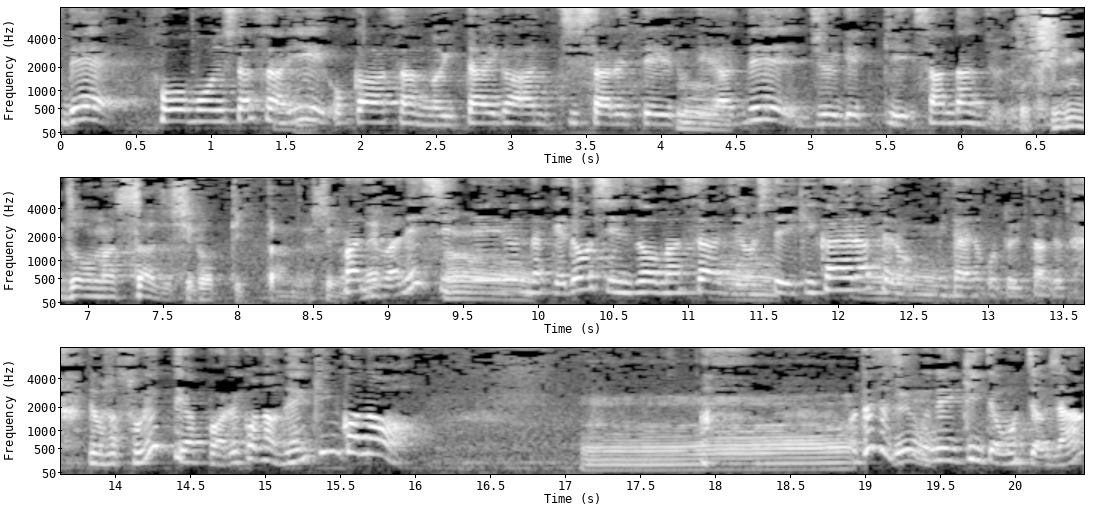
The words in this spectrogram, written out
で訪問した際、お母さんの遺体が安置されている部屋で銃撃、散弾銃です、心臓マッサージしろって言ったんですよ、ね、まずはね死んでいるんだけど、心臓マッサージをして生き返らせろみたいなことを言ったんです。でもさそれってやっぱあれかな？年金かな？うん。私たちすぐ年金って思っちゃうじゃん？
